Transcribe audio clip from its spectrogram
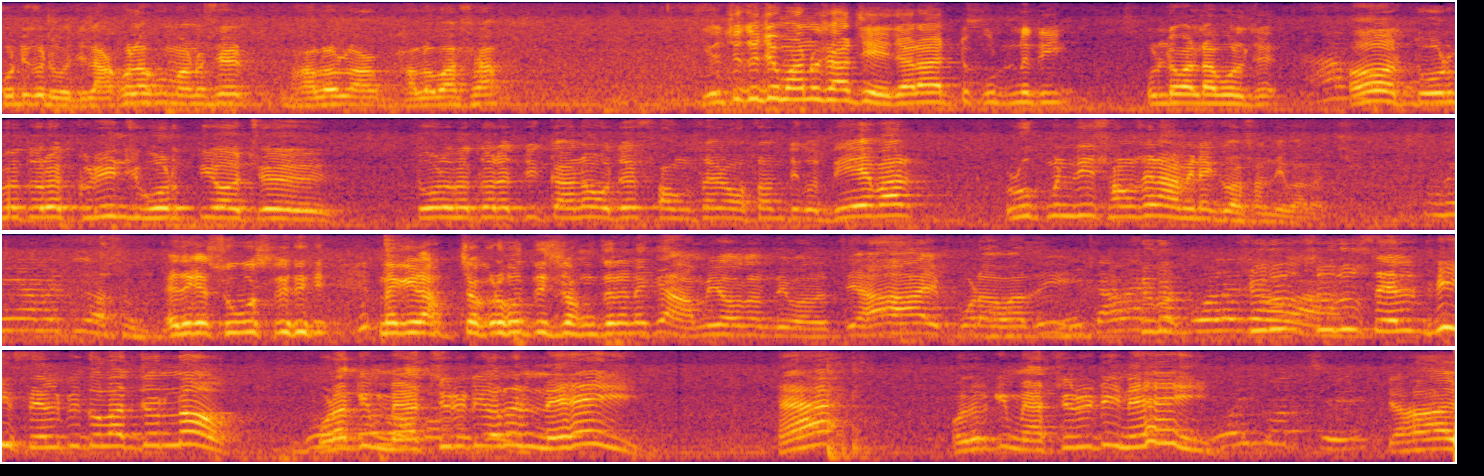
কোটি কোটি বলছি লাখো লাখো মানুষের ভালো ভালোবাসা। কিছু কিছু মানুষ আছে যারা একটু কূটনীতি উল্টো পাল্টা বলছে। ও তোর ভেতরে ক্রিঞ্জ ভর্তি আছে। তোর ভেতরে তুই কেন ওদের সংসারে অশান্তি কর দিয়ে এবার রুক্মিণীর সংসারে আমি নাকি অশান্তি বাড়াচ্ছি এদিকে শুভশ্রী নাকি রাজ চক্রবর্তীর সংসারে নাকি আমি অশান্তি বাড়াচ্ছি হাই পোড়াবাজি। শুধু শুধু শুধু সেলফি সেলফি তোলার জন্য? ওরা কি ম্যাচুরিটি ওদের নেই? হ্যাঁ? ওদের কি ম্যাচুরিটি নেই? হাই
